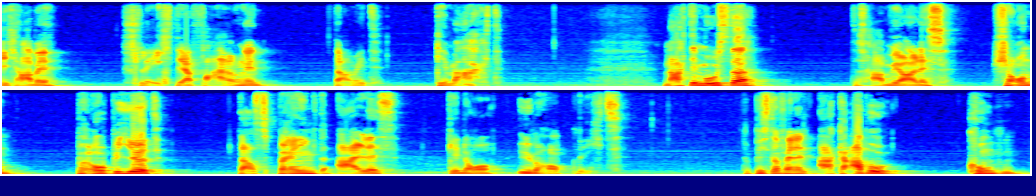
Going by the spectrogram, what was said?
Ich habe schlechte Erfahrungen damit gemacht. Nach dem Muster, das haben wir alles schon probiert. Das bringt alles genau überhaupt nichts. Du bist auf einen Agabu-Kunden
